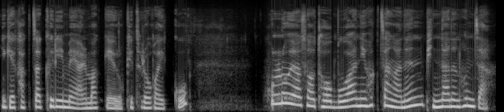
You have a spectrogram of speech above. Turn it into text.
이게 각자 그림에 알맞게 이렇게 들어가 있고 홀로여서 더 무한히 확장하는 빛나는 혼자,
